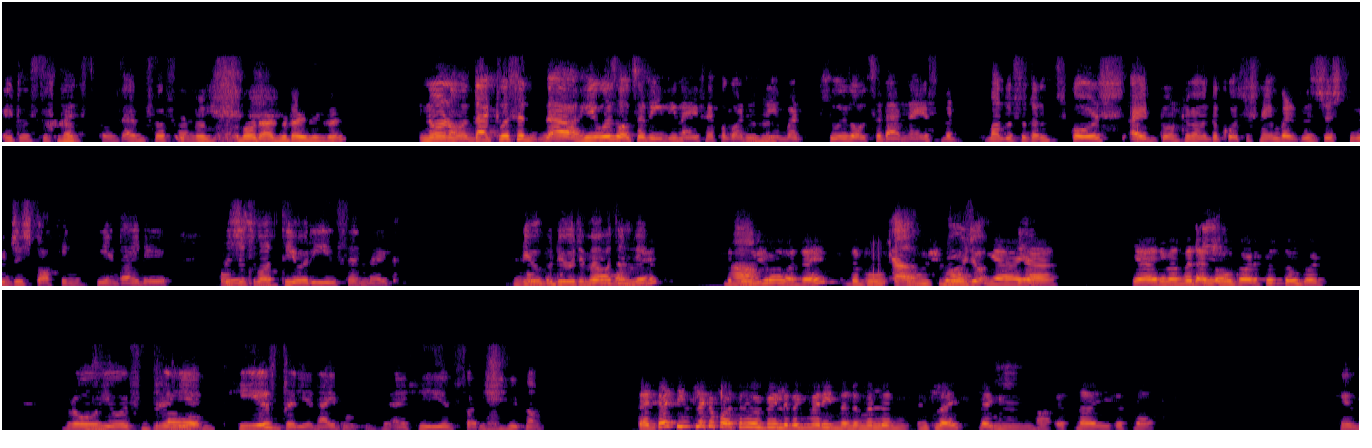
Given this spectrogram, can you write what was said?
it was the best course. I'm so It sorry. was about advertising, right? No, no, that was a. Uh, he was also really nice. I forgot his Mhm. name, but he was also damn nice. But Madhusudan's course, I don't remember the course's name, but it was just we were just talking the entire day. It was just about theories and like. Do you oh, the do you remember bourgeois one, Tanvi? right? The Huh? bourgeois one, right? The bou- Yeah, bourgeois. bourgeois, Yeah, yeah. yeah. Yeah, I remember that. He- Oh god, it was so good. Bro, Mhm. he was brilliant. He is brilliant. I don't. He is sorry. He's not. That guy seems like a person who will be living very minimal in his life. Like, Mm. uh, itna hi, itna. His,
